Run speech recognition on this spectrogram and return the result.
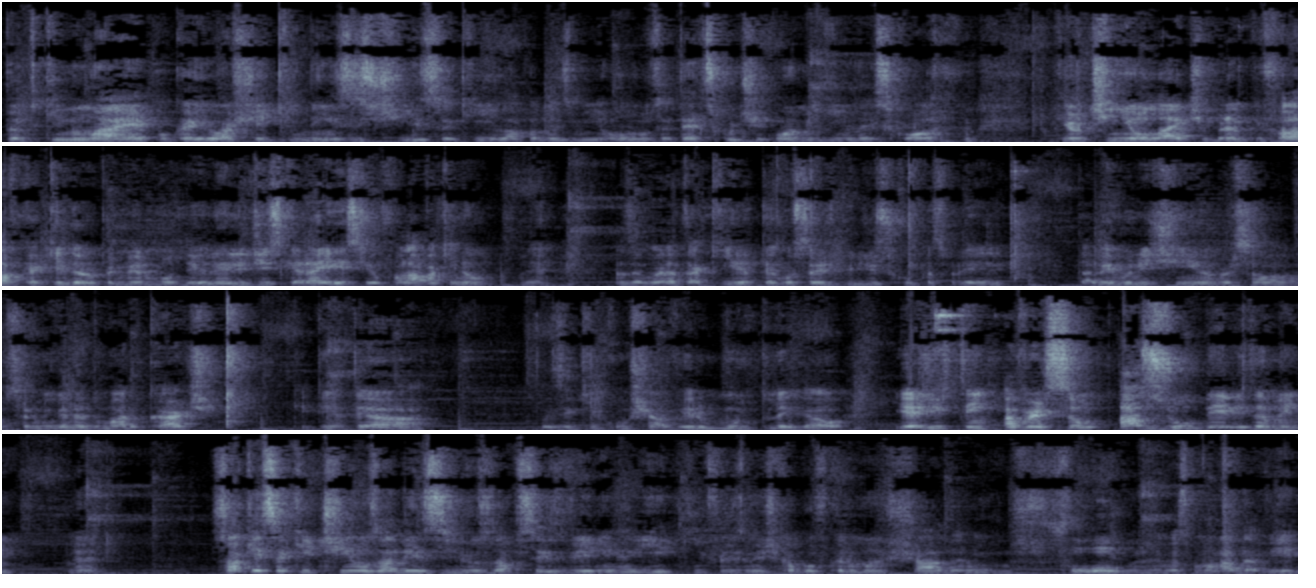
Tanto que numa época eu achei que nem existia isso aqui, lá para 2011, até discuti com um amiguinho na escola, porque eu tinha o light branco e falava que aquele era o primeiro modelo, e ele disse que era esse e eu falava que não, né? Mas agora tá aqui, até gostaria de pedir desculpas para ele. Tá bem bonitinho, a versão, se não me engano, é do Mario Kart, que tem até a coisa aqui com chaveiro muito legal. E a gente tem a versão azul dele também, né? Só que esse aqui tinha os adesivos, dá pra vocês verem aí, que infelizmente acabou ficando manchado, era uns fogo, um negócio não nada a ver.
